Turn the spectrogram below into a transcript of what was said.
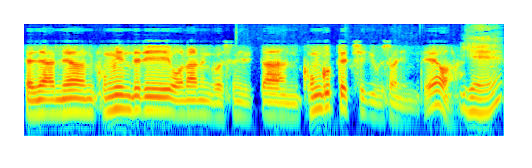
왜냐하면 국민들이 원하는 것은 일단 공급 대책이 우선인데요. 예.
